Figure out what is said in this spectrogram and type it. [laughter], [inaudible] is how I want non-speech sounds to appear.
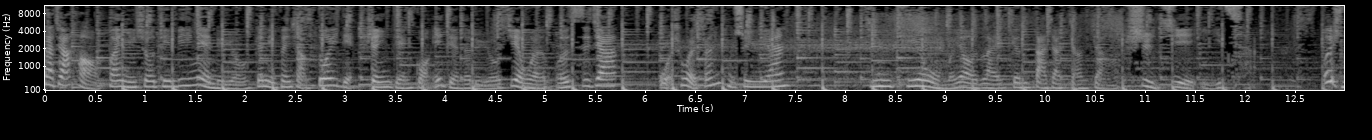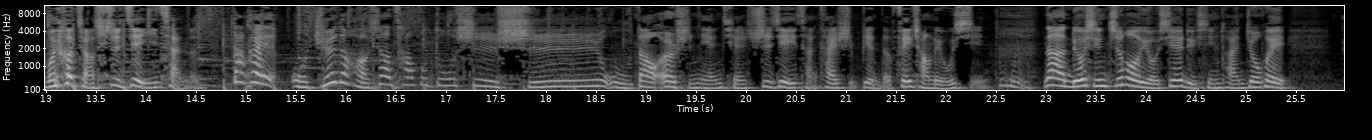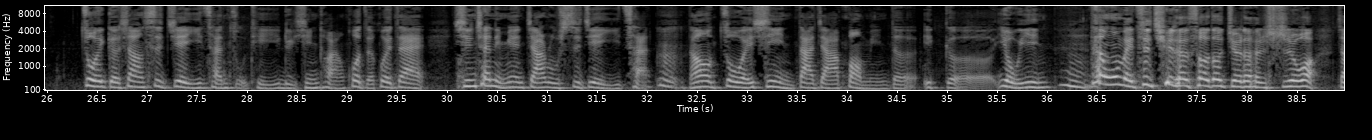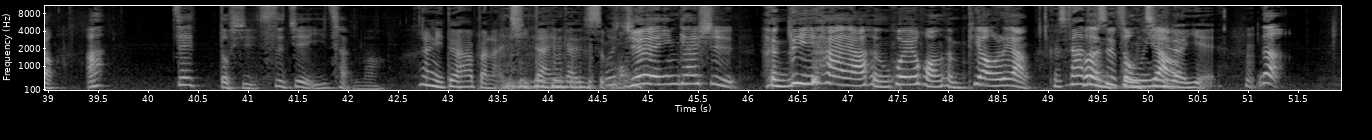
大家好，欢迎收听 B 面旅游，跟你分享多一点、深一点、广一点的旅游见闻。我是思佳，我是伟芬，我是于安。今天我们要来跟大家讲讲世界遗产。为什么要讲世界遗产呢？大概我觉得好像差不多是十五到二十年前，世界遗产开始变得非常流行。嗯，那流行之后，有些旅行团就会。做一个像世界遗产主题旅行团，或者会在行程里面加入世界遗产，嗯，然后作为吸引大家报名的一个诱因，嗯，[laughs] 但我每次去的时候都觉得很失望，讲啊，这都是世界遗产吗？那你对他本来期待应该是什么？[laughs] 我觉得应该是很厉害啊，很辉煌，很漂亮。可是它都是古迹了耶，那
